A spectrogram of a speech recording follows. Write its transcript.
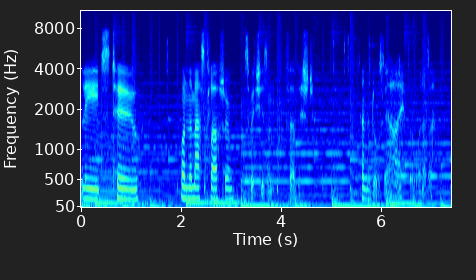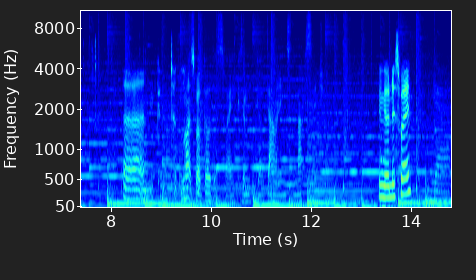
leads to one of the mass classrooms, which isn't furbished. And the door's a bit high, but whatever. And you can turn the lights. as well go this way, because then we can go down into the math section. You can go this way. Yeah.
